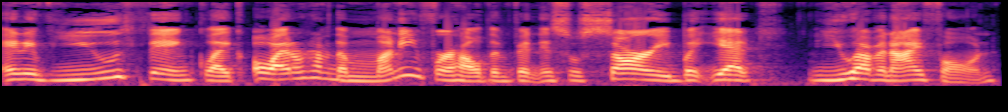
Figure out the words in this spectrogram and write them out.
And if you think like, oh, I don't have the money for health and fitness, so sorry, but yet you have an iPhone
